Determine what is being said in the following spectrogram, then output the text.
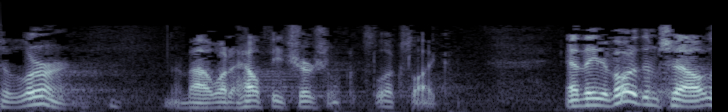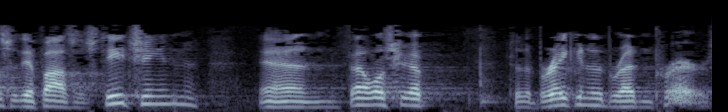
to learn about what a healthy church looks like. And they devoted themselves to the apostles' teaching and fellowship, to the breaking of the bread and prayers.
